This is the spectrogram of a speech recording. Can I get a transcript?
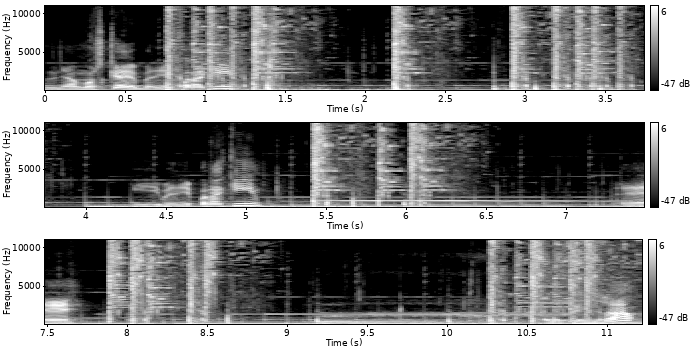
Tendríamos que venir por aquí. Y venir por aquí. Eh. Ahí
